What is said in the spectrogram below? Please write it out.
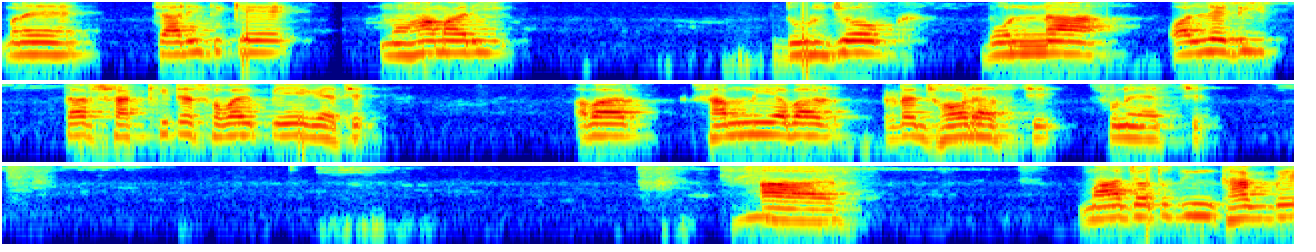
মানে চারিদিকে মহামারী, দুর্যোগ, বন্যা অলরেডি তার সাক্ষীটা সবাই পেয়ে গেছে। আবার সামনেই আবার একটা ঝড় আসছে, শুনে যাচ্ছে। আর মা যতদিন থাকবে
